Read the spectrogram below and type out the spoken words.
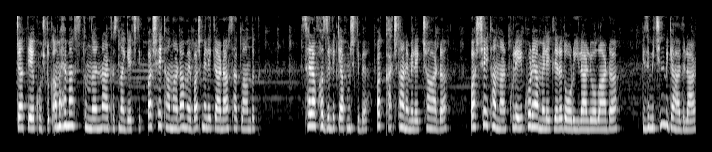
Caddeye koştuk ama hemen sütunların arkasına geçtik. Baş şeytanlardan ve baş meleklerden saklandık. Seraf hazırlık yapmış gibi. Bak kaç tane melek çağırdı. Baş şeytanlar kuleyi koruyan meleklere doğru ilerliyorlardı. Bizim için mi geldiler?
